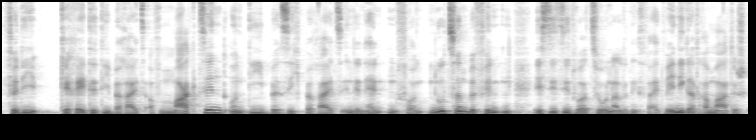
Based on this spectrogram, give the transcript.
für die Geräte, die bereits auf dem Markt sind und die sich bereits in den Händen von Nutzern befinden, ist die Situation allerdings weit weniger dramatisch.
